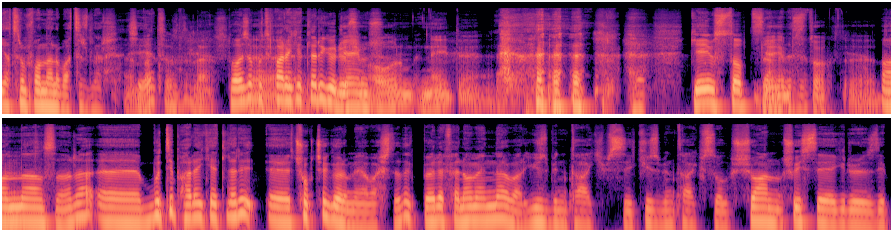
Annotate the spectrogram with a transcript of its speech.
yatırım fonlarını batırdılar. Şeye. Batırdılar. Dolayısıyla bu tip ee, hareketleri görüyorsunuz. Game over neydi? GameStop GameStop. Ondan sonra e, bu tip hareketleri e, çokça görmeye başladık. Böyle fenomenler var. 100 bin takipçisi, 200 bin takipçisi olup şu an şu hisseye giriyoruz deyip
